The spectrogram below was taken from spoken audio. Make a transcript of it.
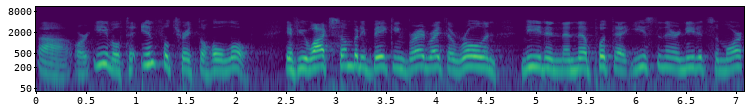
uh, or evil, to infiltrate the whole loaf. If you watch somebody baking bread, right, they'll roll and knead, and then they'll put that yeast in there and knead it some more.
